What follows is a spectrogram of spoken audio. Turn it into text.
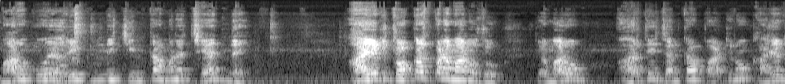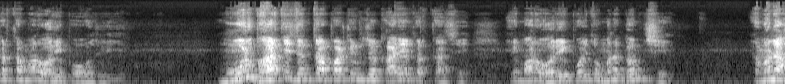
મારો કોઈ હરીફની ચિંતા મને છે જ નહીં. હા, એક ચોક્કસપણે માનું છું કે મારો ભારતીય જનતા પાર્ટીનો કાર્યકર્તા મારો હરીફ હોવો જોઈએ. મૂળ ભારતીય જનતા પાર્ટીનો જે કાર્યકર્તા છે, એ મારો હરીફ હોય તો મને ગમશે. એ મને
